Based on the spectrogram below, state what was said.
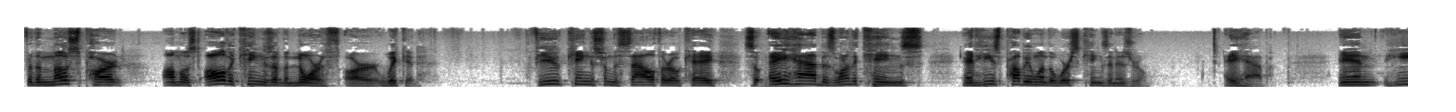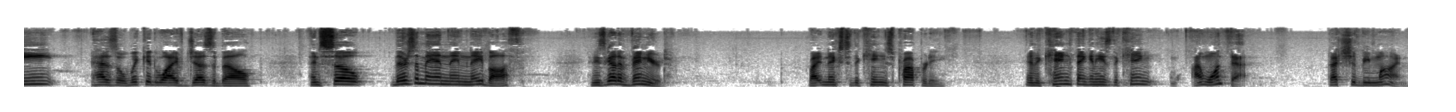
For the most part, almost all the kings of the north are wicked. Few kings from the south are okay. So Ahab is one of the kings, and he's probably one of the worst kings in Israel. Ahab. And he has a wicked wife, Jezebel. And so there's a man named Naboth, and he's got a vineyard right next to the king's property. And the king, thinking he's the king, I want that. That should be mine.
